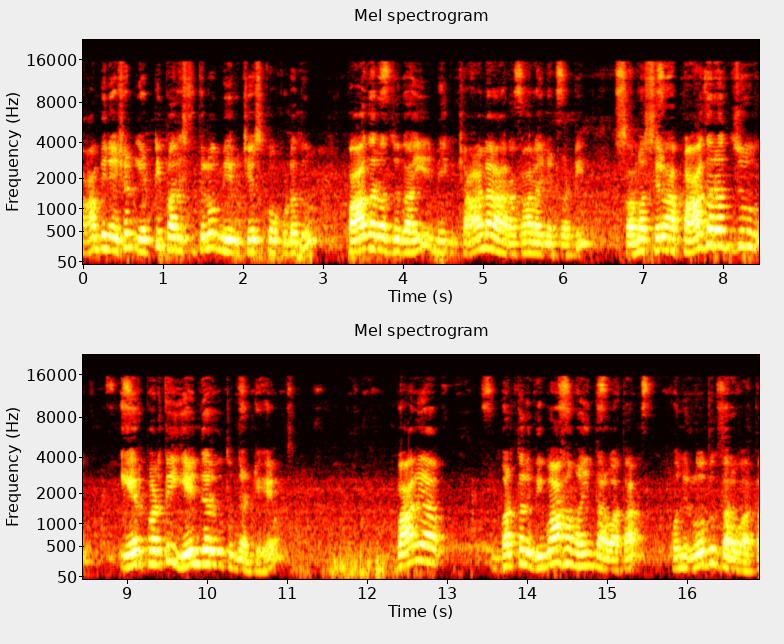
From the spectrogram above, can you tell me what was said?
కాంబినేషన్ ఎట్టి పరిస్థితిలో మీరు చేసుకోకూడదు. పాదరజ్జుగా అయి మీకు చాలా రకాలైనటువంటి సమస్యలు. ఆ పాదరజ్జు ఏర్పడితే ఏం జరుగుతుందంటే భార్య భర్తలు వివాహం అయిన తర్వాత కొన్ని రోజుల తర్వాత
